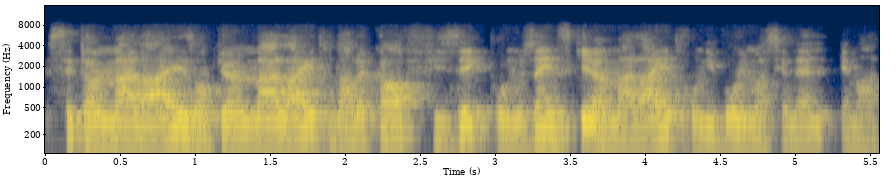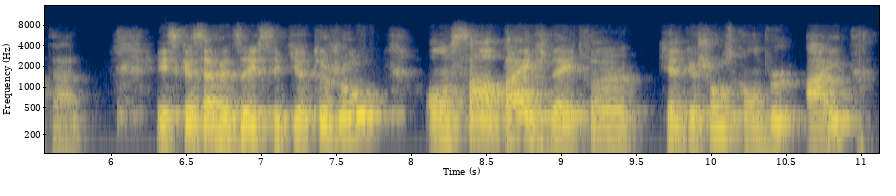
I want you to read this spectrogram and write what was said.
c'est un malaise, donc il y a un mal-être dans le corps physique pour nous indiquer un mal-être au niveau émotionnel et mental. Et ce que ça veut dire, c'est qu'il y a toujours, on s'empêche d'être quelque chose qu'on veut être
